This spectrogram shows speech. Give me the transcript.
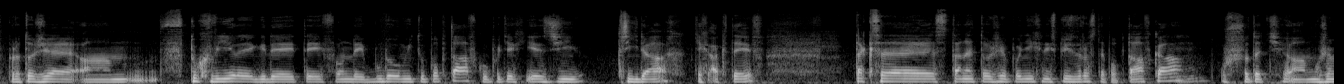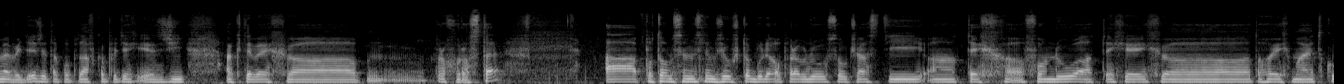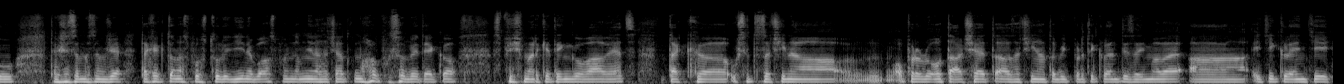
protože um, v tu chvíli, kdy ty fondy budou mít tu poptávku po těch ESG třídách, těch aktiv, tak se stane to, že po nich nejspíš vzroste poptávka. Mm. Už to teď můžeme vidět, že ta poptávka po těch ESG aktivech trochu roste. A potom si myslím, že už to bude opravdu součástí těch fondů a těch jejich, toho jejich majetku. Takže si myslím, že tak, jak to na spoustu lidí, nebo aspoň na mě na začátku mohlo působit jako spíš marketingová věc, tak už se to začíná opravdu otáčet a začíná to být pro ty klienty zajímavé a i ti klienti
